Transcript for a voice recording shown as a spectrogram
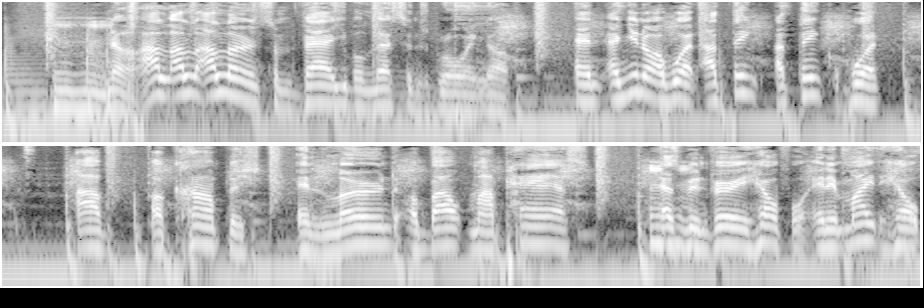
Mm-hmm. No, I, I, I learned some valuable lessons growing up, and and you know what? I think I think what I've accomplished and learned about my past has mm-hmm. been very helpful, and it might help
